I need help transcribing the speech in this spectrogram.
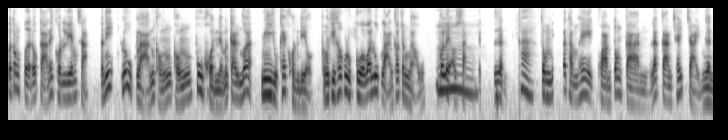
ก็ต้องเปิดโอกาสให้คนเลี้ยงสัตว์ตอนนี้ลูกหลานของของผู้คนเนี่ยมันกลายเป็นว่ามีอยู่แค่คนเดียวบางทีเขาก็กลัวว่าลูกหลานเขาจะเหงา ก็เลยเอาสัตว์มาเป็นเพื่อนค่ะตรงนี้ก็ทำให้ความต้องการและการใช้จ่ายเงิน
